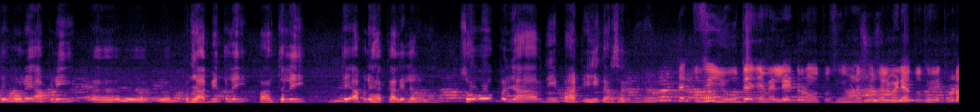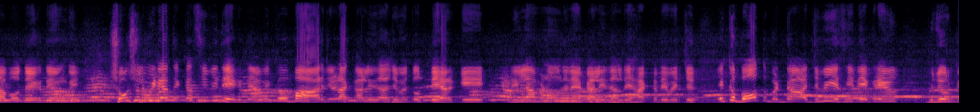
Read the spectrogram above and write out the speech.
ਤੇ ਉਹਨੇ ਆਪਣੀ ਅ, ਪੰਜਾਬੀਅਤ ਲਈ ਪੰਥ ਲਈ ਤੇ ਆਪਣੇ ਹੱਕਾਂ ਲਈ ਲੜਨਾ। ਸੋ ਉਹ ਪੰਜਾਬ ਦੀ ਪਾਰਟੀ ਹੀ ਕਰ ਸਕਦੀ ਹੈ। ਤੇ ਤੁਸੀਂ ਯੂਥ ਦੇ ਜਿਵੇਂ ਲੀਡਰ ਹੋ ਤੁਸੀਂ ਹੁਣ ਸੋਸ਼ਲ ਮੀਡੀਆ ਤੁਸੀਂ ਵੀ ਥੋੜਾ ਬਹੁਤ ਦੇਖਦੇ ਹੋਗੇ ਸੋਸ਼ਲ ਮੀਡੀਆ ਤੇ ਅਸੀਂ ਵੀ ਦੇਖਦੇ ਹਾਂ ਵੀ ਕਿ ਉਭਾਰ ਜਿਹੜਾ ਅਕਾਲੀ ਦਲ ਜਿਵੇਂ ਧੁੱਤੇ ਅਰਗੇ ਰੀਲਾਂ ਬਣਾਉਂਦੇ ਨੇ ਅਕਾਲੀ ਦਲ ਦੇ ਹੱਕ ਦੇ ਵਿੱਚ ਇੱਕ ਬਹੁਤ ਵੱਡਾ ਅੱਜ ਵੀ ਅਸੀਂ ਦੇਖ ਰਹੇ ਹਾਂ ਬਜ਼ੁਰਗ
